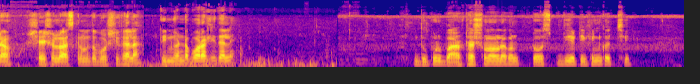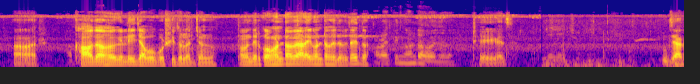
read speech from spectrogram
না শেষ হলো আজকের মতো বড়শি ফেলা। তিন ঘণ্টা পর আসি তাহলে। দুপুর বারোটার সময় আমরা এখন টোস্ট দিয়ে টিফিন করছি। আর খাওয়া দাওয়া হয়ে গেলেই যাব বড়শি তোলার জন্য। আমাদের ক ঘণ্টা হবে? আড়াই ঘণ্টা হয়ে যাবে তাই তো? আড়াই তিন ঘণ্টা হয়ে যাবে। ঠিক আছে। যাক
